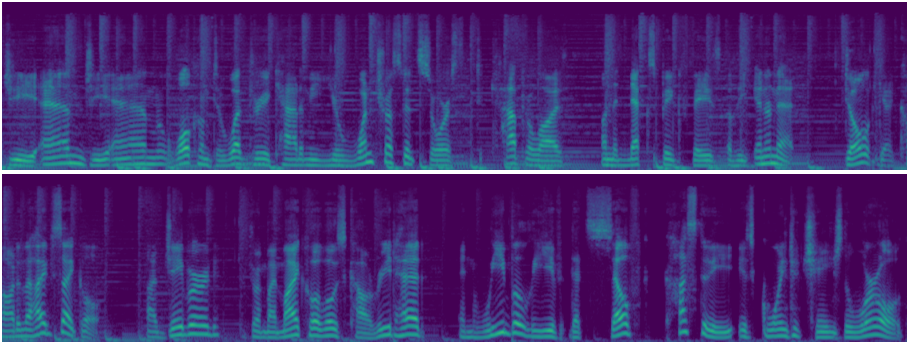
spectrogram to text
GM, GM. Welcome to Web3 Academy, your one trusted source to capitalize on the next big phase of the internet. Don't get caught in the hype cycle. I'm Jaybird, joined by my co host Kyle Reidhead, and we believe that self custody is going to change the world.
